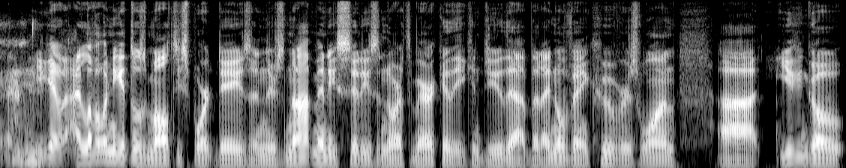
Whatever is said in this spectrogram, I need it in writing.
you get I love it when you get those multi-sport days and there's not many cities in North America that you can do that, but I know Vancouver's one. Uh, you can go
